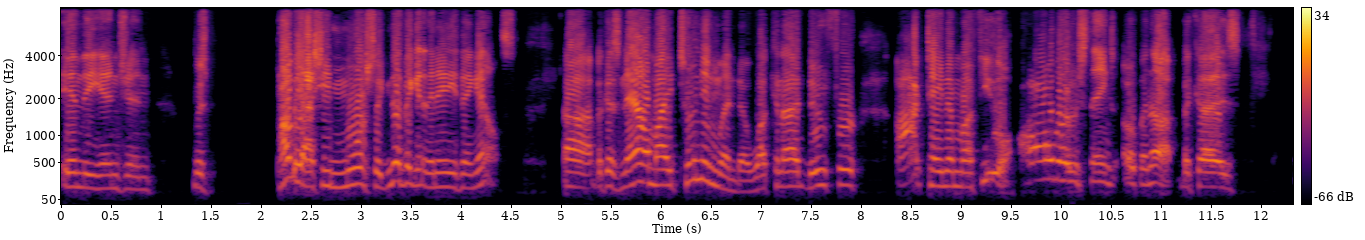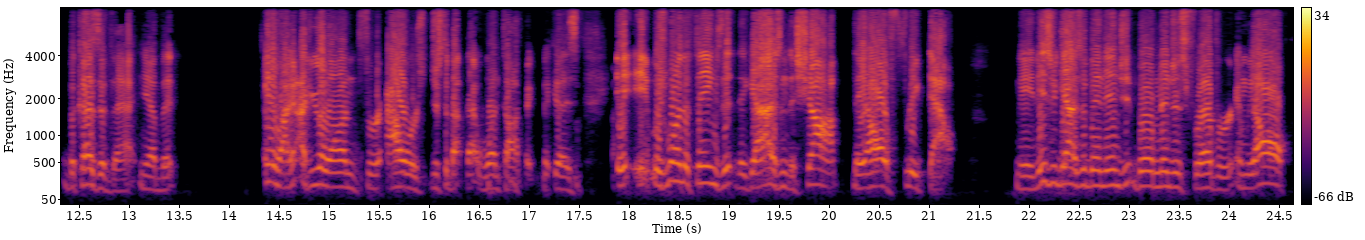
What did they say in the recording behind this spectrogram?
in the engine was probably actually more significant than anything else. Uh, because now my tuning window, what can I do for octane in my fuel? All those things open up because because of that. Yeah, but anyway, I, could go on for hours just about that one topic because it, it, was one of the things that the guys in the shop they all freaked out. I mean, these are guys who've been engine, building engines forever, and we all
